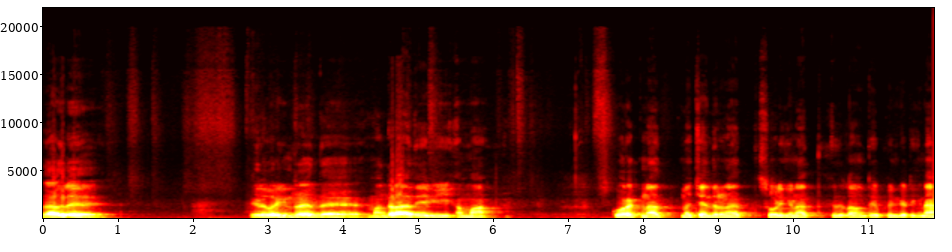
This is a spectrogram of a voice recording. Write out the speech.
அதாவது இதில் வருகின்ற இந்த மங்களாதேவி அம்மா கோரக்நாத் மச்சேந்திரநாத் சோழிங்கநாத் இதெல்லாம் வந்து எப்படின்னு கேட்டிங்கன்னா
